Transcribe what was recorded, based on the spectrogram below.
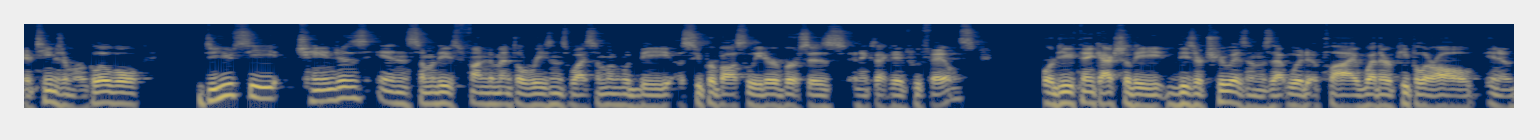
you know, teams are more global do you see changes in some of these fundamental reasons why someone would be a super boss leader versus an executive who fails? Or do you think actually these are truisms that would apply whether people are all, you know,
